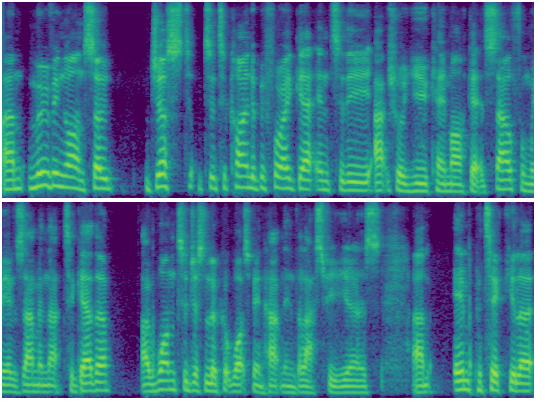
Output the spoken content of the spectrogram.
Um, moving on, so just to, to kind of before I get into the actual UK market itself and we examine that together, I want to just look at what's been happening the last few years. Um, in particular,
